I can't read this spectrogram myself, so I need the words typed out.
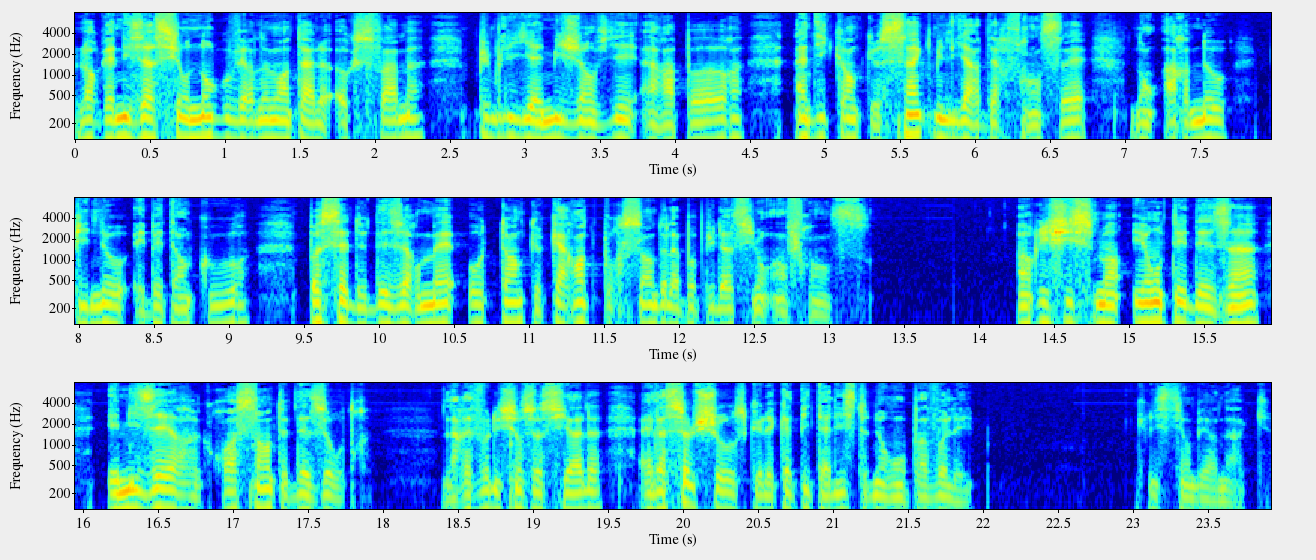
L'organisation non gouvernementale Oxfam publiait mi-janvier un rapport indiquant que cinq milliardaires français, dont Arnaud, Pinault et Bettencourt, possèdent désormais autant que 40% de la population en France. Enrichissement éhonté des uns et misère croissante des autres. La révolution sociale est la seule chose que les capitalistes n'auront pas volée. Christian Bernac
